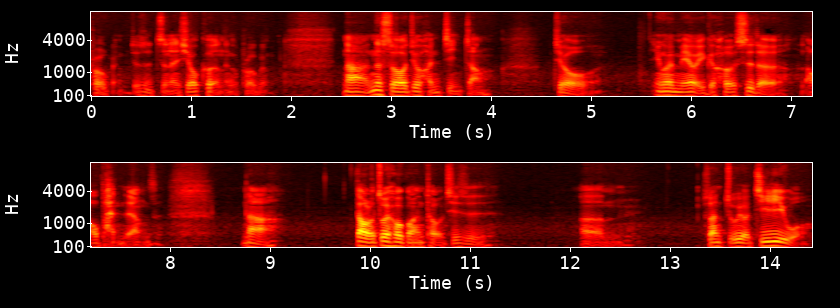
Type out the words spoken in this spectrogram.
program，就是只能修课的那个 program。那那时候就很紧张，就因为没有一个合适的老板这样子。那到了最后关头，其实嗯。算主有激励我，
